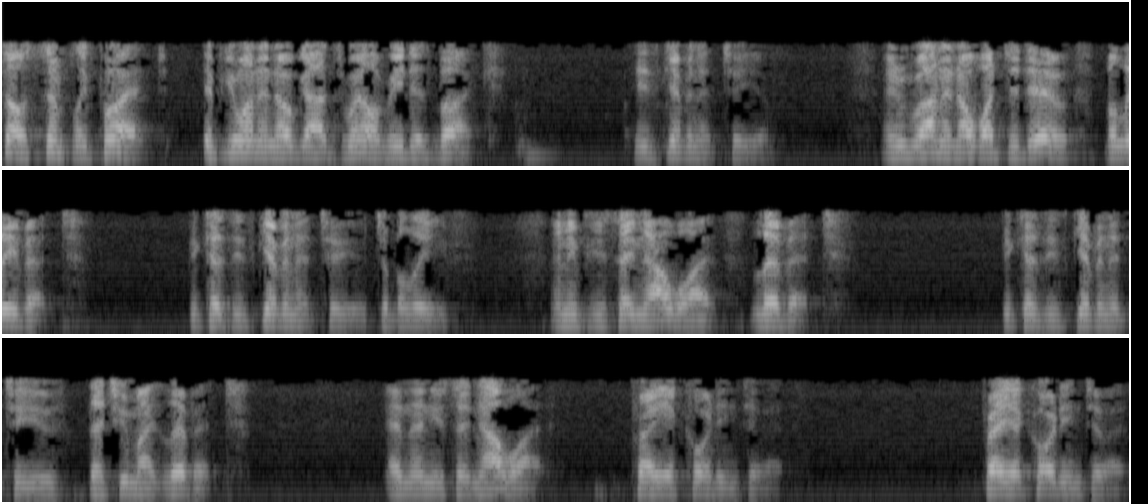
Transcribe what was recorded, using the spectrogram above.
So, simply put, if you want to know God's will, read his book. He's given it to you. And want to know what to do, believe it. Because he's given it to you to believe. And if you say, now what? Live it. Because he's given it to you that you might live it. And then you say, now what? Pray according to it. Pray according to it.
